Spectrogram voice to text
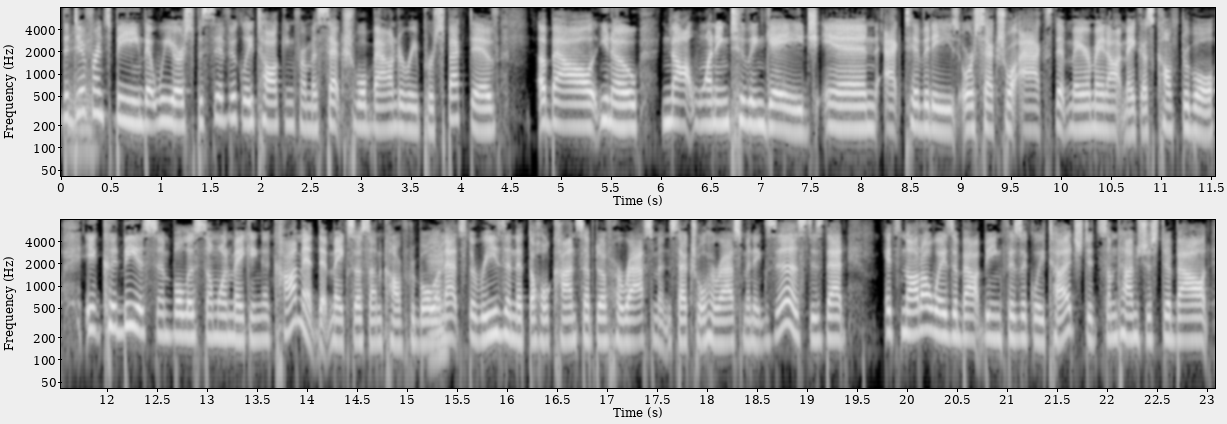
The mm. difference being that we are specifically talking from a sexual boundary perspective about, you know, not wanting to engage in activities or sexual acts that may or may not make us comfortable. It could be as simple as someone making a comment that makes us uncomfortable. Mm-hmm. And that's the reason that the whole concept of harassment and sexual harassment exists is that it's not always about being physically touched. It's sometimes just about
